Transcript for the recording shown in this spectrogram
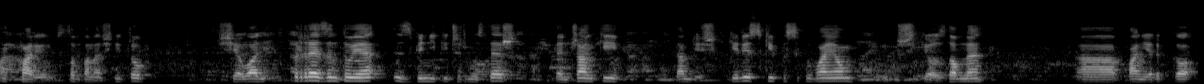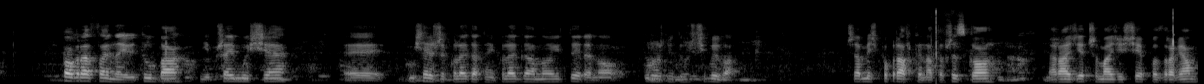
akwarium 112 litrów się ładnie prezentuje z wyniki czerwus też, tęczanki, tam gdzieś kieryski posypywają i brzydkie ozdobne. A panie Rybko, powracaj na YouTube'a, nie przejmuj się. Yy, Myślałem, że kolega nie kolega, no i tyle, no różnie w życiu bywa. Trzeba mieć poprawkę na to wszystko. Na razie, trzymajcie się, pozdrawiam.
